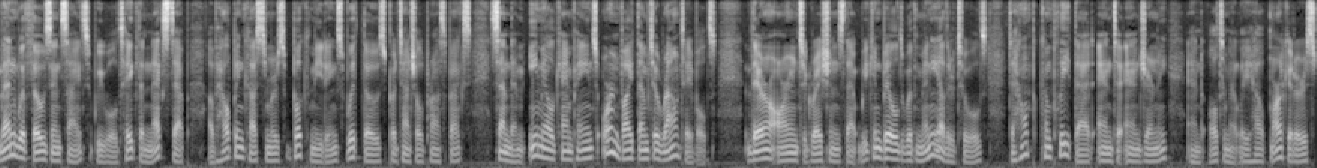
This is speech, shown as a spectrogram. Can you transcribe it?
Then, with those insights, we will take the next step of helping customers book meetings with those potential prospects, send them email campaigns, or invite them to roundtables. There are integrations that we can build with many other tools to help complete that end to end journey and ultimately help marketers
